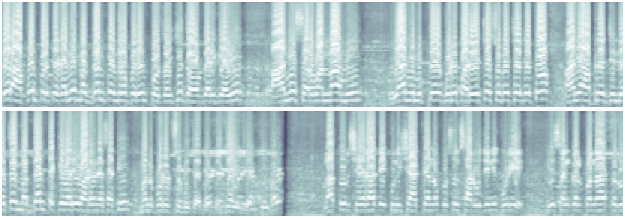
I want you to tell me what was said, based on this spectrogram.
तर आपण प्रत्येकाने मतदान केंद्रापर्यंत पोहोचायची जबाबदारी घ्यावी आणि सर्वांना मी या निमित्त गुढीपाडव्याच्या शुभेच्छा देतो आणि आपल्या जिल्ह्याचं मतदान टक्केवारी वाढवण्यासाठी मनपूर्वक शुभेच्छा देतो. जय जय लातूर शहरात एकोणीसशे अठ्ठ्याण्णवपासून सार्वजनिक गुढी ही संकल्पना तरु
